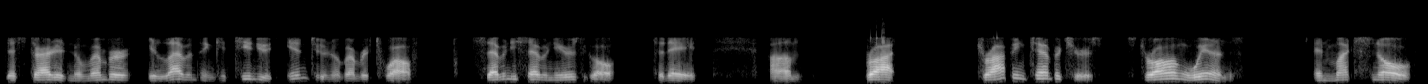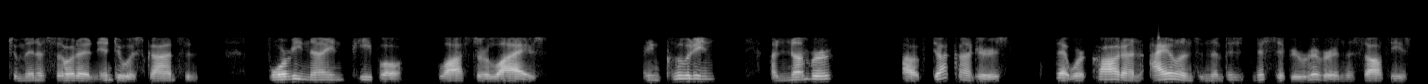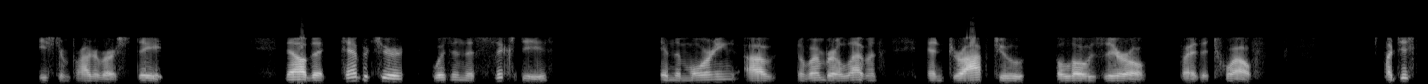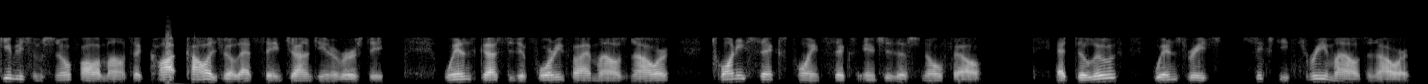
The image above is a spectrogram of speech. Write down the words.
that started November 11th and continued into November 12th, 77 years ago today, um, brought dropping temperatures strong winds and much snow to Minnesota and into Wisconsin. 49 people lost their lives, including a number of duck hunters that were caught on islands in the Mississippi River in the southeast eastern part of our state. Now the temperature was in the 60s in the morning of November 11th and dropped to below zero by the 12th. I'll just give you some snowfall amounts. At Collegeville, that's St. John's University, Winds gusted to 45 miles an hour. 26.6 inches of snow fell. At Duluth, winds reached 63 miles an hour.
